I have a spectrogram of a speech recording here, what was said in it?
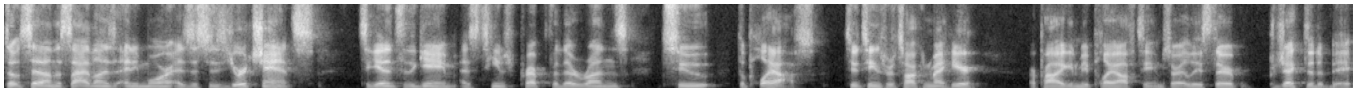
Don't sit on the sidelines anymore, as this is your chance to get into the game as teams prep for their runs to the playoffs. Two teams we're talking about here are probably going to be playoff teams, or at least they're projected to be.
